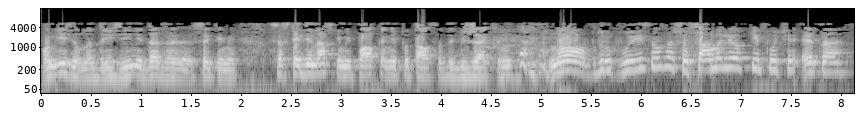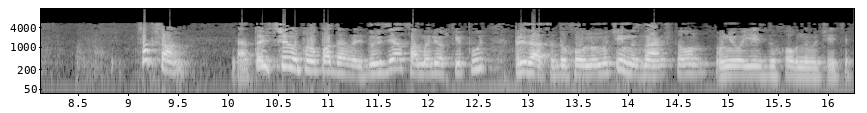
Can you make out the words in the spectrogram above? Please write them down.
он ездил на дрезине, даже с этими, со скандинавскими палками пытался добежать. Но вдруг выяснилось, что самый легкий путь это Сапсан. Да, то есть Шила Прабхупада говорит, друзья, самый легкий путь предаться духовному учению. Мы знаем, что он, у него есть духовный учитель.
